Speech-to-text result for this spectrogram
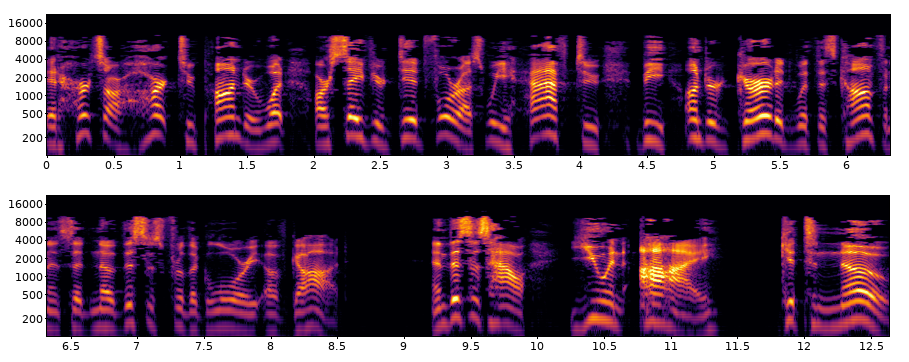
it hurts our heart to ponder what our Savior did for us, we have to be undergirded with this confidence that no, this is for the glory of God. And this is how you and I get to know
